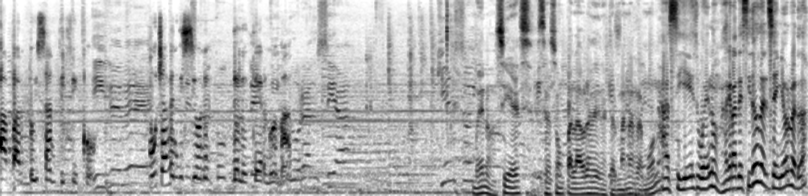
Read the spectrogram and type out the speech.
apartó y santificó. Muchas bendiciones del Eterno, amado. Bueno, así es. Esas son palabras de nuestra hermana Ramona. Así es, bueno, agradecidos del Señor, ¿verdad?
